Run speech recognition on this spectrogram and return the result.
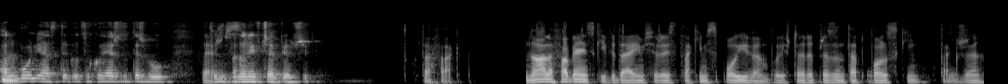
Almunia, z tego co kojarzę, to też był też, w tym tak. sezonie w Championship. To fakt. No ale Fabiański wydaje mi się, że jest takim spoiwem, bo jeszcze reprezentant Polski, także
